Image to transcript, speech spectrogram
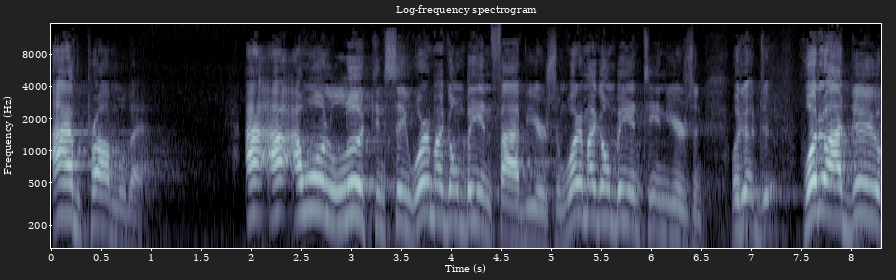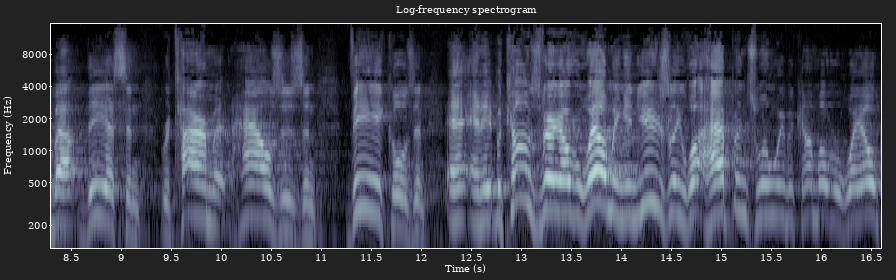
I have a problem with that. I, I, I want to look and see where am I going to be in five years and what am I going to be in 10 years and what do, what do I do about this and retirement houses and vehicles and, and, and it becomes very overwhelming. And usually what happens when we become overwhelmed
